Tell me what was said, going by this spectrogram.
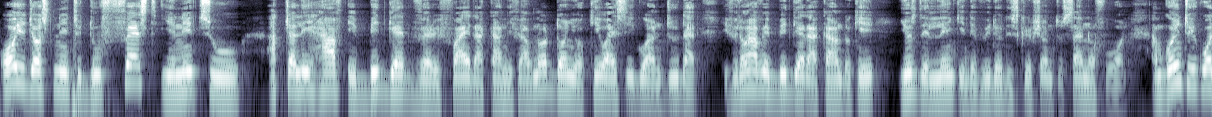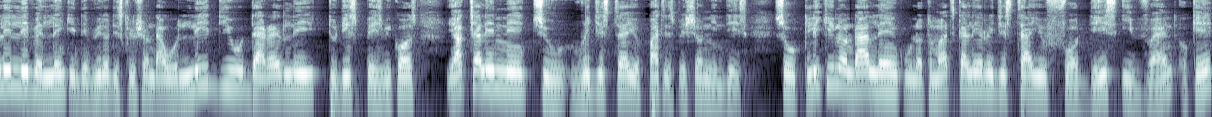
All you just need to do first, you need to actually have a BitGet verified account. If you have not done your KYC, go and do that. If you don't have a BitGet account, okay, use the link in the video description to sign up for one. I'm going to equally leave a link in the video description that will lead you directly to this page because you actually need to register your participation in this. So clicking on that link will automatically register you for this event, okay?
